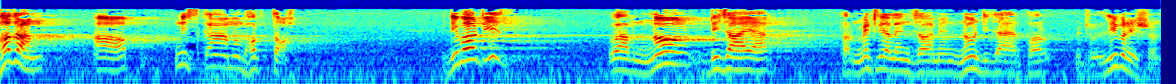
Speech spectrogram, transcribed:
bhajan of Niskama Bhakta. Devotees who have no desire for material enjoyment, no desire for liberation.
